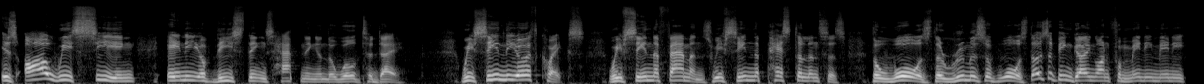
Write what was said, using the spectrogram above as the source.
is Are we seeing any of these things happening in the world today? We've seen the earthquakes, we've seen the famines, we've seen the pestilences, the wars, the rumors of wars. Those have been going on for many, many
